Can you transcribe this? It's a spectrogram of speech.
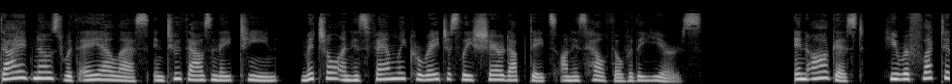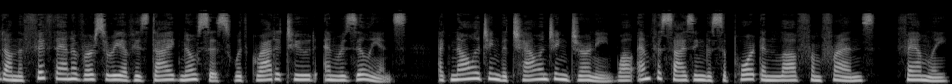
Diagnosed with ALS in 2018, Mitchell and his family courageously shared updates on his health over the years. In August, he reflected on the fifth anniversary of his diagnosis with gratitude and resilience, acknowledging the challenging journey while emphasizing the support and love from friends, family,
